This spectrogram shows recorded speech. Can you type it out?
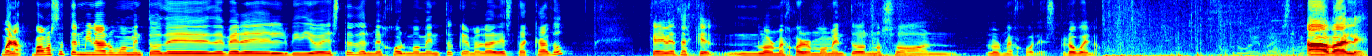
bueno, vamos a terminar un momento de, de ver el vídeo este del mejor momento que me lo ha destacado. Que hay veces que los mejores momentos no son los mejores, pero bueno. Ah, vale.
